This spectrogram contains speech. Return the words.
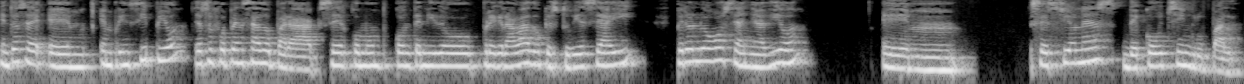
Entonces, em, en principio, eso fue pensado para ser como un contenido pregrabado que estuviese ahí, pero luego se añadió em, sesiones de coaching grupal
